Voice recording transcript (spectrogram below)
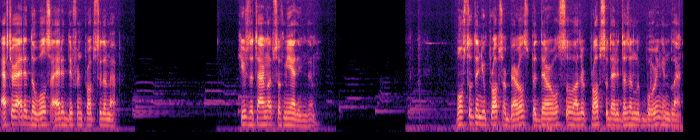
After I added the walls I added different props to the map. Here's the time-lapse of me adding them. Most of the new props are barrels, but there are also other props so that it doesn't look boring and bland.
